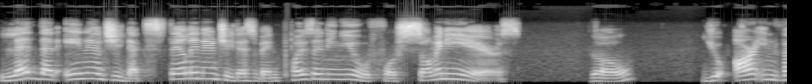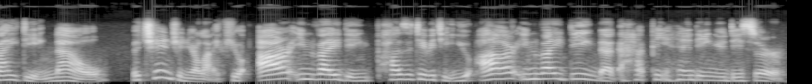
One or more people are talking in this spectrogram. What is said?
let that energy, that stale energy that's been poisoning you for so many years go, you are inviting now a change in your life. You are inviting positivity. You are inviting that happy ending you deserve.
